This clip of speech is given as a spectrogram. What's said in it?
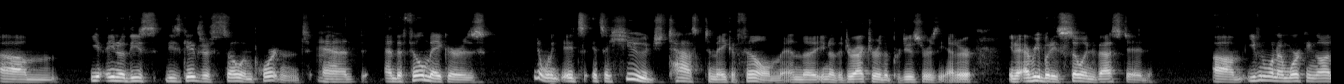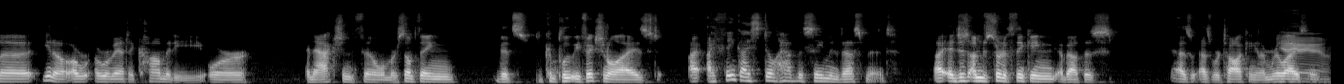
um, you, you, know these these gigs are so important, mm-hmm. and and the filmmakers, you know, it's it's a huge task to make a film, and the you know the director, the producers, the editor, you know, everybody's so invested. Um, even when I'm working on a you know a, a romantic comedy or an action film or something that's completely fictionalized, I, I think I still have the same investment. I, I, just I'm just sort of thinking about this as as we're talking, and I'm realizing yeah, yeah, yeah.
